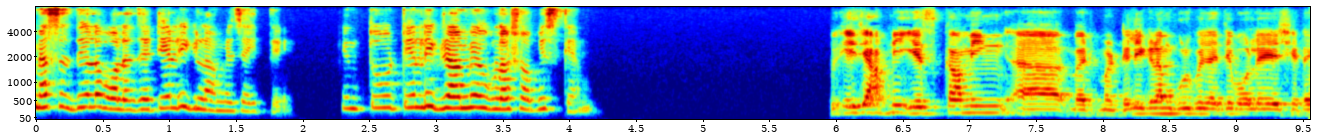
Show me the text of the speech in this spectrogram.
মেসেজ দিলে বলে যে টেলিগ্রামে যাইতে। কিন্তু টেলিগ্রামে ওগুলা সব স্ক্যাম তো এই যে আপনি স্কামিং টেলিগ্রাম গ্রুপে যাইতে বলে সেটা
